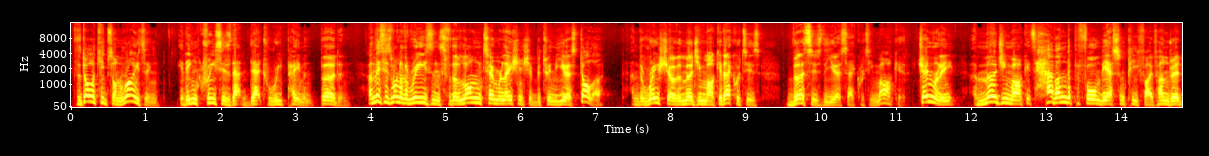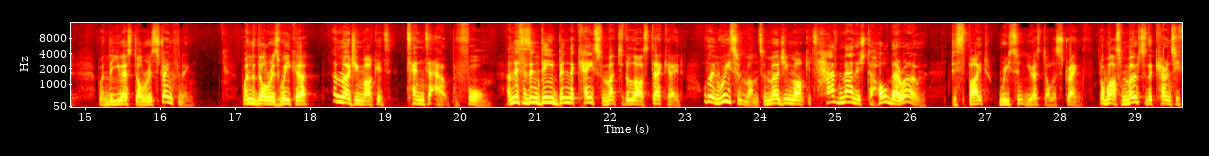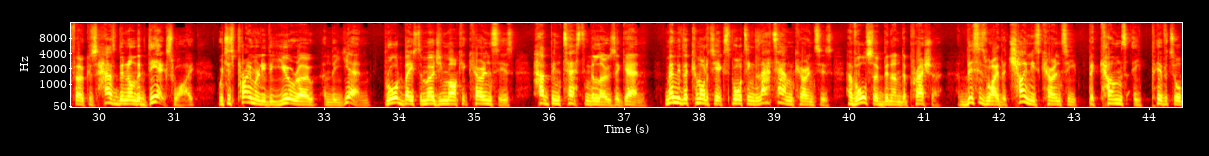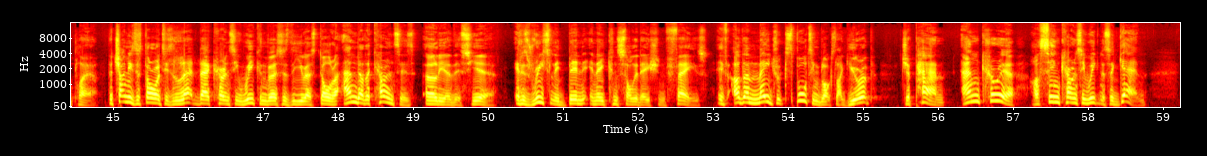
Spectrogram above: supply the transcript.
If the dollar keeps on rising, it increases that debt repayment burden. And this is one of the reasons for the long-term relationship between the US dollar and the ratio of emerging market equities versus the US equity market. Generally, emerging markets have underperformed the S&P 500 when the US dollar is strengthening. When the dollar is weaker, emerging markets tend to outperform. And this has indeed been the case for much of the last decade, although in recent months emerging markets have managed to hold their own despite recent US dollar strength. But whilst most of the currency focus has been on the DXY, which is primarily the euro and the yen, broad-based emerging market currencies have been testing the lows again. Many of the commodity exporting LATAM currencies have also been under pressure, and this is why the Chinese currency becomes a pivotal player. The Chinese authorities let their currency weaken versus the US dollar and other currencies earlier this year. It has recently been in a consolidation phase. If other major exporting blocs like Europe, Japan, and Korea are seeing currency weakness again,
